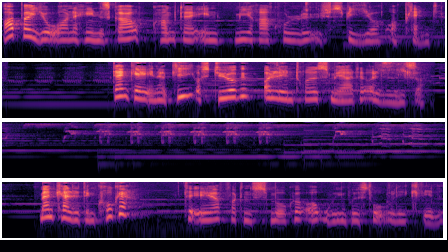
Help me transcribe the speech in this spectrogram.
Op af jorden af hendes grav kom der en mirakuløs spire og plante. Den gav energi og styrke og lindrede smerte og lidelser. Man kaldte den kruka til ære for den smukke og uimodståelige kvinde.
